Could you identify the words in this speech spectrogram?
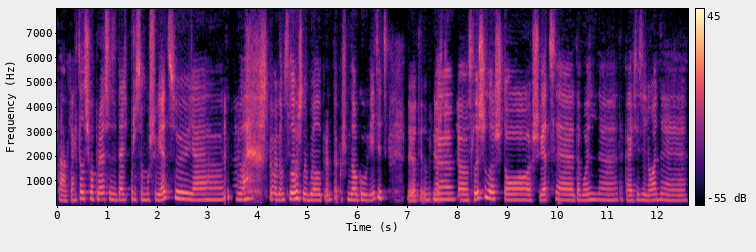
Так, я хотела еще вопросы задать про саму Швецию. Я поняла, что в этом сложно было прям так уж много увидеть. Но вот я, например, yeah. Э, слышала, что Швеция довольно такая вся зеленая,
